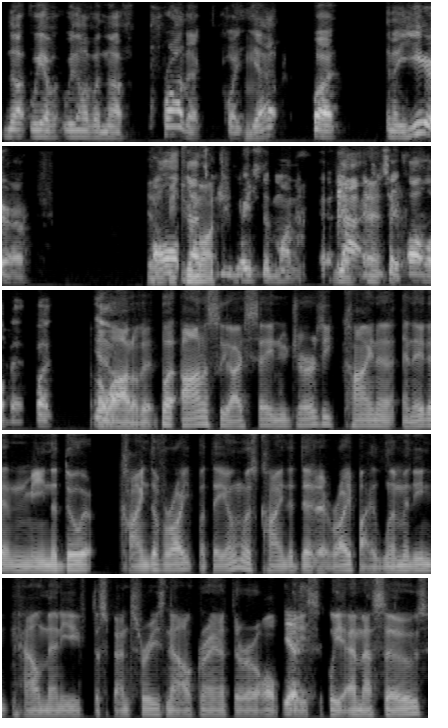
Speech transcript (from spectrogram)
Not we have we don't have enough product quite Hmm. yet, but in a year, It'll all be of too that's much. going to be wasted money. And Yeah, not- I should say all of it, but a lot of it. But honestly, I say New Jersey kind of, and they didn't mean to do it kind of right, but they almost kind of did it right by limiting how many dispensaries. Now, granted, they're all Yes. basically MSOs,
